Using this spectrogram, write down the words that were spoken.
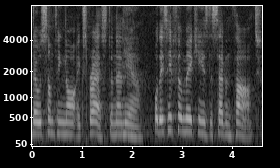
there was something not expressed. And then, yeah. well, they say filmmaking is the seventh art.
